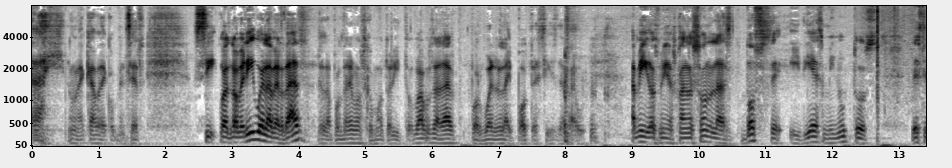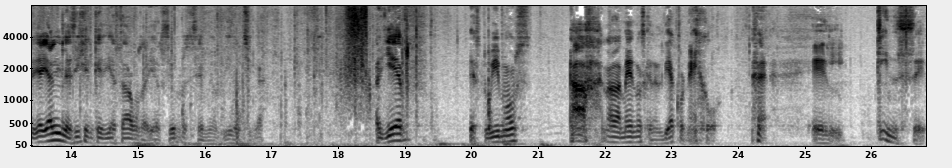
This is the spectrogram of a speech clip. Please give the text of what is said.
ay, no me acaba de convencer. Sí, cuando averigüe la verdad, la pondremos como torito. Vamos a dar por buena la hipótesis de Raúl. Amigos míos, cuando son las 12 y 10 minutos de este día, ya ni les dije en qué día estábamos ayer, siempre se me olvida, chinga. Ayer estuvimos, ah, nada menos que en el día conejo, el 15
